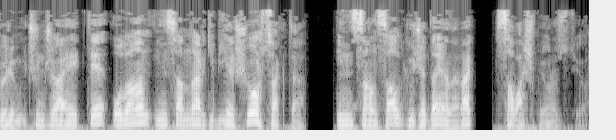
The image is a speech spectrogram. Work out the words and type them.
bölüm 3. ayette olağan insanlar gibi yaşıyorsak da insansal güce dayanarak savaşmıyoruz diyor.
